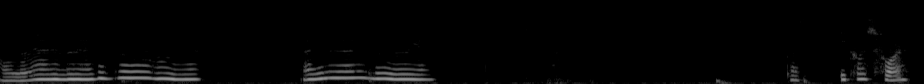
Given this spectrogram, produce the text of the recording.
Alleluia, Alleluia, Alleluia, Alleluia, Alleluia. Bless Ikos 4.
